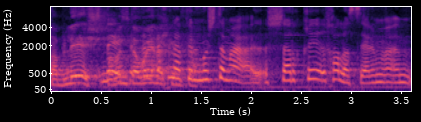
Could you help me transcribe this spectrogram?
طب ليش, طب ليش؟ أنت وينك إحنا؟ في المجتمع الشرقي خلص يعني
